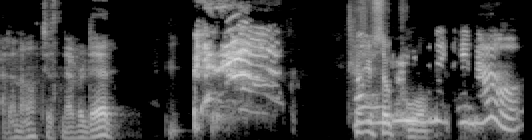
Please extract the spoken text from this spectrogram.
I don't know. Just never did. Because you're so cool. When it came out.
